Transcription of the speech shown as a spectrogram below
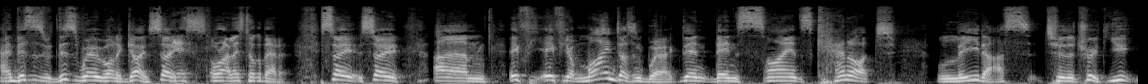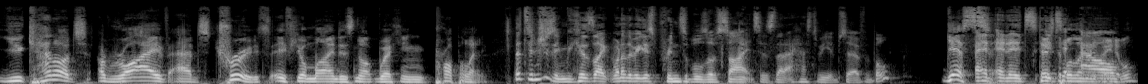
And this is this is where we want to go. So Yes. All right. Let's talk about it. so so um, if if your mind doesn't work, then then science cannot lead us to the truth. You you cannot arrive at truth if your mind is not working properly. That's interesting because like one of the biggest principles of science is that it has to be observable. Yes, And and it's it's Testable and our- repeatable.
